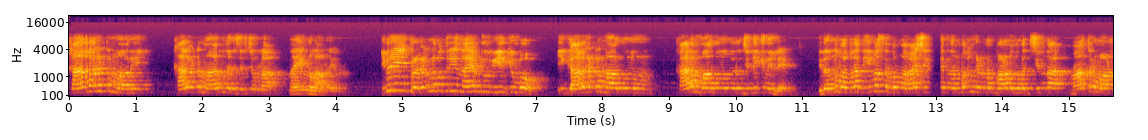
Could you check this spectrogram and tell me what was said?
കാലഘട്ടം മാറി കാലഘട്ടം മാറുന്നതനുസരിച്ചുള്ള നയങ്ങളാണ് എന്ന്. ഇവർ ഈ പ്രകടന പത്രിക നയം രൂപീകരിക്കുമ്പോ ഈ കാലഘട്ടം മാറുമെന്നും കാലം മാറുമെന്നും ഇവരും ചിന്തിക്കുന്നില്ലേ? ഇതൊന്നും അല്ല ദീപസ്തംഭം മഹാശരി നമുക്കും കിട്ടണം പണം എന്നുള്ള ചിന്ത മാത്രമാണ്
